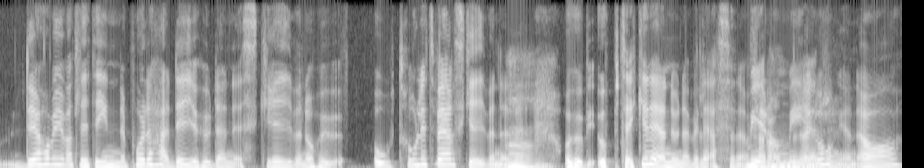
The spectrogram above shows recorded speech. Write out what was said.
det har vi varit lite inne på det här. Det är ju hur den är skriven och hur otroligt välskriven den är. Och hur vi upptäcker det nu när vi läser den Mer för och andra mer. gången. Ja,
